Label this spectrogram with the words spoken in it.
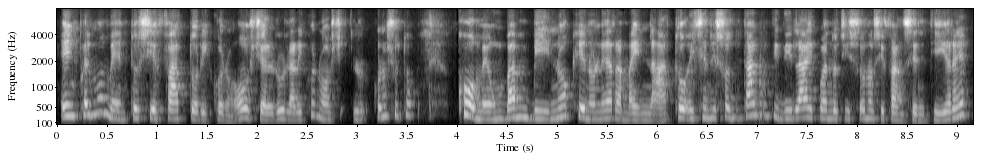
e in quel momento si è fatto riconoscere, lui l'ha riconosciuto come un bambino che non era mai nato e ce ne sono tanti di là e quando ci sono si fanno sentire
